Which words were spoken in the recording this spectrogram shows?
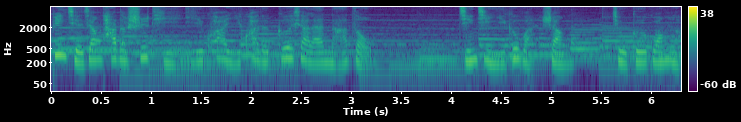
并且将他的尸体一块一块的割下来拿走。仅仅一个晚上，就割光了。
